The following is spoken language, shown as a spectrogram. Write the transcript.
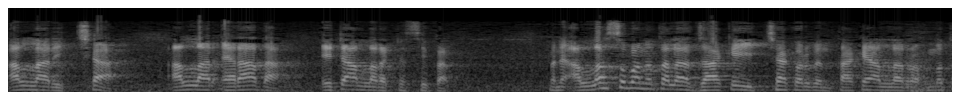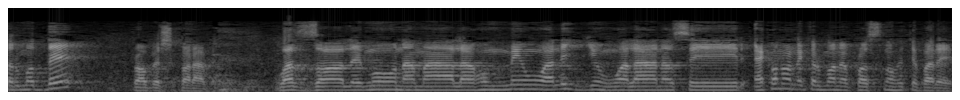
আল্লাহর ইচ্ছা, আল্লাহর এরাদা, এটা আল্লাহর একটা সিফাত। মানে আল্লাহ সুবান যাকে ইচ্ছা করবেন, তাকে আল্লাহর রহমতের মধ্যে প্রবেশ করাবেন। এখন অনেকের মনে প্রশ্ন হতে পারে,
